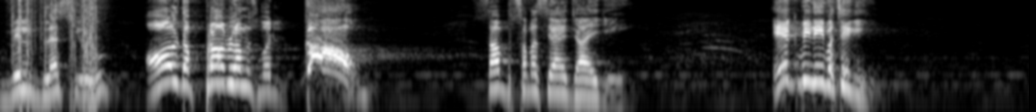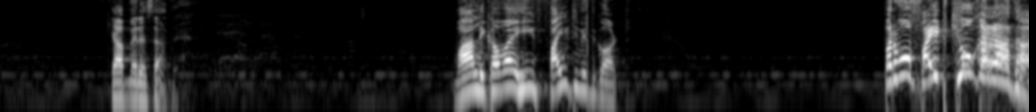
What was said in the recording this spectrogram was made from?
will bless you all the problems will go सब समस्याएँ जाएगी। एक भी नहीं बचेगी। क्या आप मेरे साथ हैं? वहाँ लिखा हुआ है ही फाइट विद गॉड पर वो फाइट क्यों कर रहा था?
